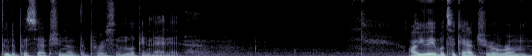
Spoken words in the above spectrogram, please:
through the perception of the person looking at it. Are you able to capture a room?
